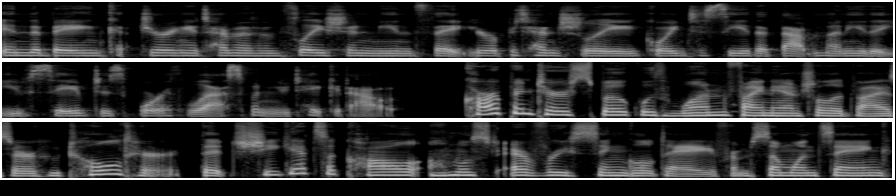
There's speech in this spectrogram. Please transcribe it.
in the bank during a time of inflation means that you're potentially going to see that that money that you've saved is worth less when you take it out. Carpenter spoke with one financial advisor who told her that she gets a call almost every single day from someone saying,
